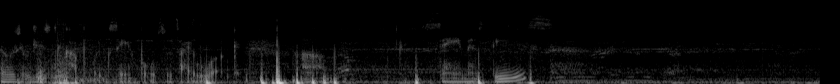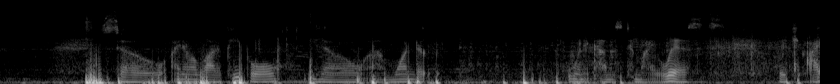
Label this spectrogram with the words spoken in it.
Those are just a couple examples as I look. Um, same as these. So I know a lot of people, you know, um, wonder when it comes to my lists, which I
